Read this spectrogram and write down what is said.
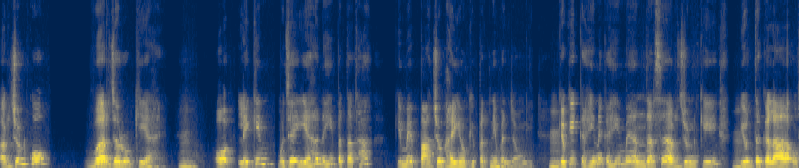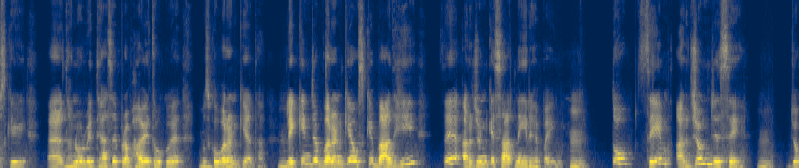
अर्जुन को वर ज़रूर किया है। हम्म। और लेकिन मुझे यह नहीं पता था कि मैं पाँचों भाइयों की पत्नी बन जाऊँगी। हम्म। क्योंकि कहीं ना कहीं मैं अंदर से अर्जुन की युद्ध कला उसकी धनुर्विद्या से प्रभावित होकर उसको वर्ण किया था। लेकिन जब वर्ण किया उसके बाद ही से अर्जुन के साथ नहीं रह पाई। तो सेम अर्जुन जैसे हम्म। जो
